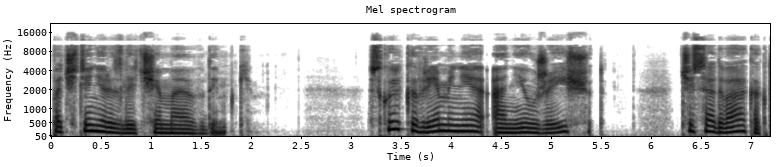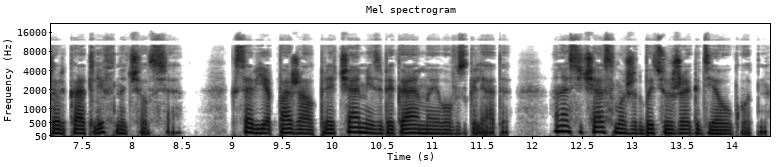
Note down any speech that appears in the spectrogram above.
почти неразличимая в дымке. Сколько времени они уже ищут? Часа два, как только отлив начался. Ксавье пожал плечами, избегая моего взгляда. Она сейчас может быть уже где угодно.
